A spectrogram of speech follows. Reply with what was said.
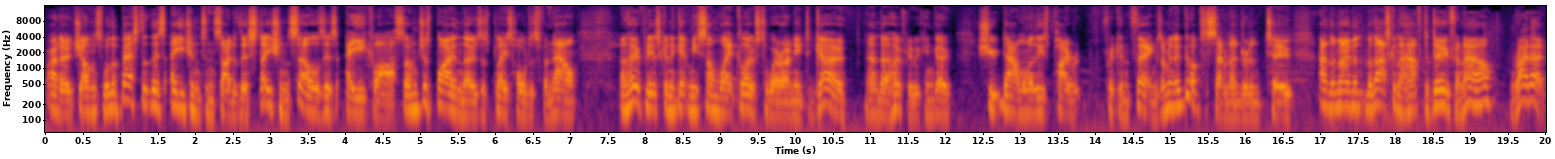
Righto, chums. Well, the best that this agent inside of this station sells is A-class. So I'm just buying those as placeholders for now. And hopefully it's going to get me somewhere close to where I need to go. And uh, hopefully we can go shoot down one of these pirate freaking things. I mean, it got up to 702 at the moment, but that's going to have to do for now. Righto.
